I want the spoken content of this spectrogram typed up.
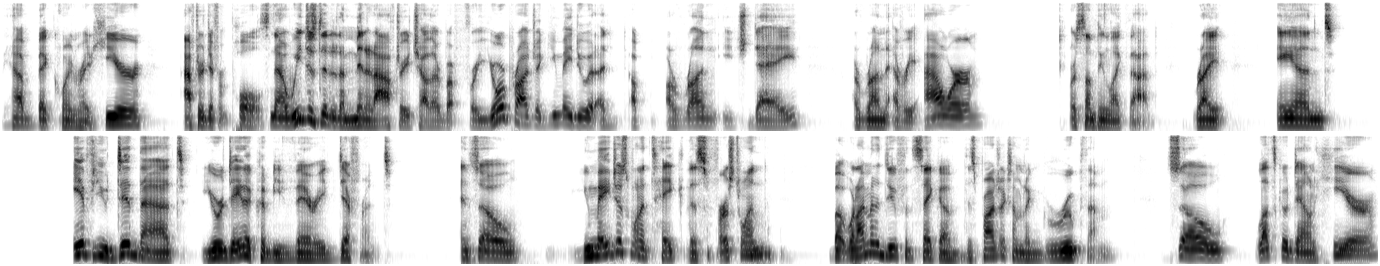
We have Bitcoin right here after different polls. Now, we just did it a minute after each other, but for your project, you may do it a, a, a run each day a run every hour or something like that, right? And if you did that, your data could be very different. And so you may just want to take this first one, but what I'm going to do for the sake of this project, I'm going to group them. So let's go down here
